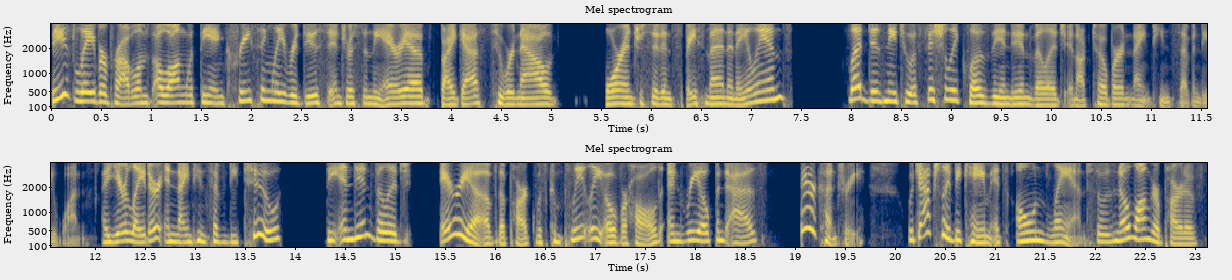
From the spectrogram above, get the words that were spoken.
These labor problems, along with the increasingly reduced interest in the area by guests who were now more interested in spacemen and aliens, led Disney to officially close the Indian Village in October 1971. A year later, in 1972, the Indian Village area of the park was completely overhauled and reopened as Bear Country, which actually became its own land. So it was no longer part of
